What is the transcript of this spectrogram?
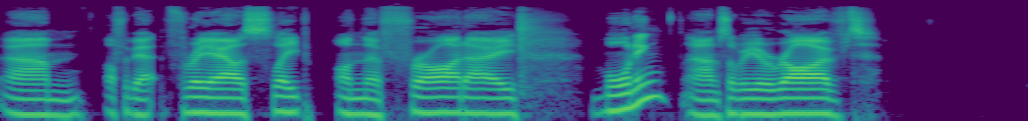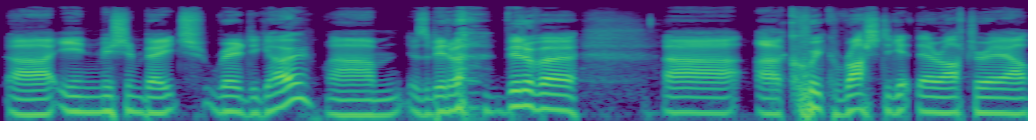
um, off about three hours sleep on the Friday morning. Um, so we arrived uh, in Mission Beach, ready to go. Um, it was a bit of a bit of a uh, a quick rush to get there after our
